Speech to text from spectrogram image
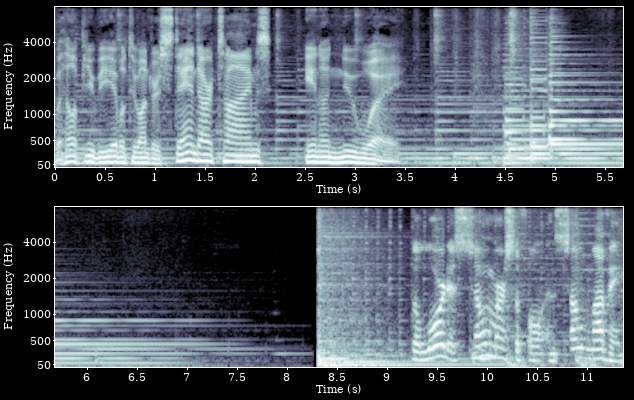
will help you be able to understand our times in a new way. The Lord is so merciful and so loving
